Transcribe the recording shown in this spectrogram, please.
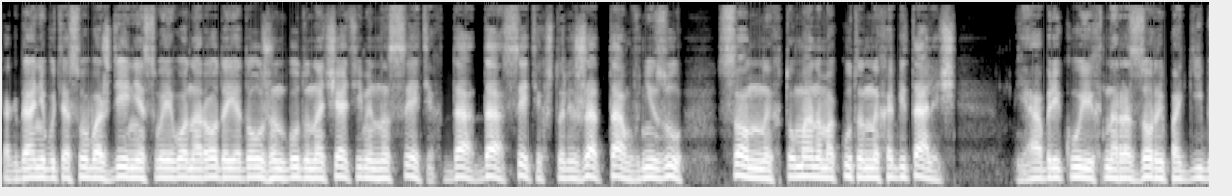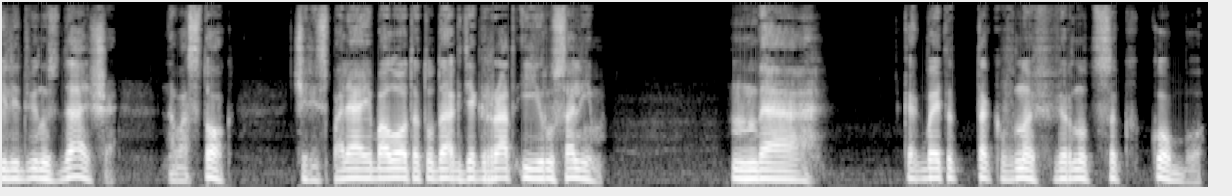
Когда-нибудь освобождение своего народа я должен буду начать именно с этих, да, да, с этих, что лежат там, внизу, сонных, туманом окутанных обиталищ. Я обреку их на разор и погибель и двинусь дальше, на восток, через поля и болота туда, где град и Иерусалим. да, как бы это так вновь вернуться к Коббу.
